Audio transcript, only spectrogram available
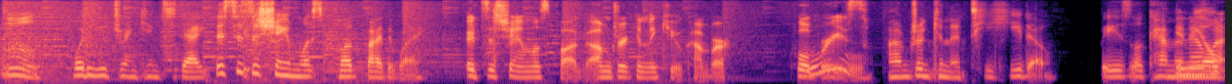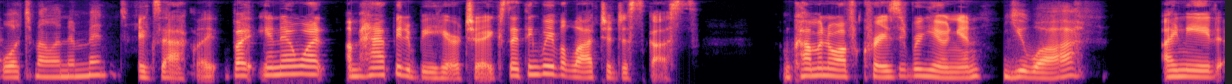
Mm. What are you drinking today? This is a shameless plug, by the way. It's a shameless plug. I'm drinking the cucumber. Cool Ooh, breeze. I'm drinking a Tejito. Basil, chamomile, what? watermelon, and mint. Exactly. But you know what? I'm happy to be here today because I think we have a lot to discuss. I'm coming off a crazy reunion. You are? I need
